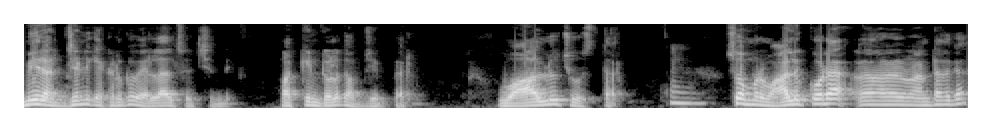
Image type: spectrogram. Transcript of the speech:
మీరు అర్జెంట్కి ఎక్కడికో వెళ్ళాల్సి వచ్చింది. పక్కింటి వాళ్ళకి అప్పచెప్పారు వాళ్ళు చూస్తారు. సో మరి వాళ్ళకి కూడా అంటదిగా.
